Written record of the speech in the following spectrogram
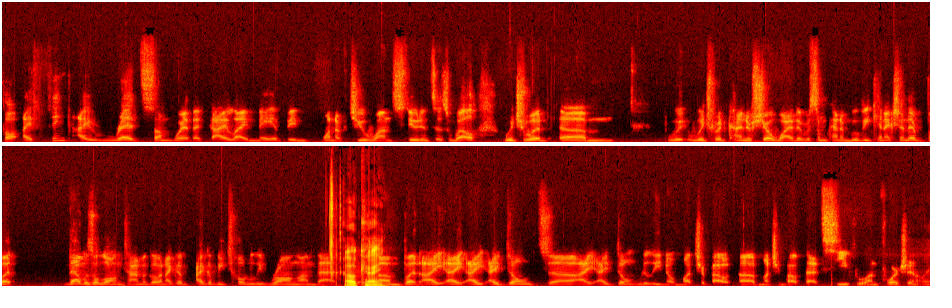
thought I think I read somewhere that Guy Lai may have been one of Juwan's students as well, which would um which would kind of show why there was some kind of movie connection there, but. That was a long time ago, and I could I could be totally wrong on that. Okay. Um, but I, I, I, don't uh, I, I don't really know much about uh, much about that Sifu, unfortunately.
